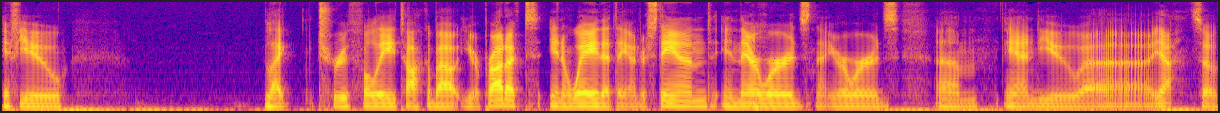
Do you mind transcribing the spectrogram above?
if you like truthfully talk about your product in a way that they understand in their Mhm. words, not your words. Um, and you, uh, yeah. So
